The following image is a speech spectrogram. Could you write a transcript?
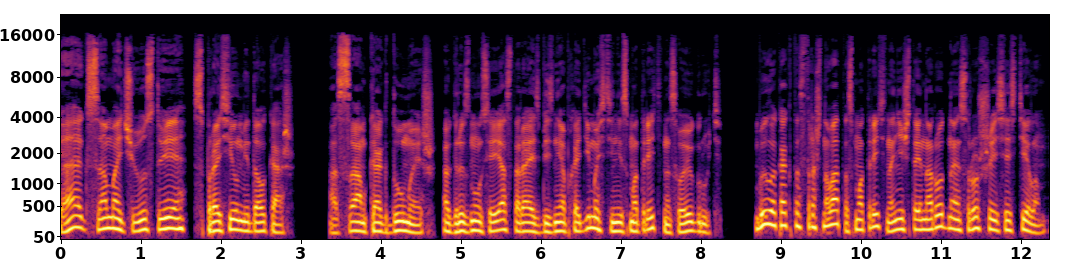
«Как самочувствие?» — спросил медалкаш. «А сам как думаешь?» — огрызнулся я, стараясь без необходимости не смотреть на свою грудь. Было как-то страшновато смотреть на нечто инородное, сросшееся с телом.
